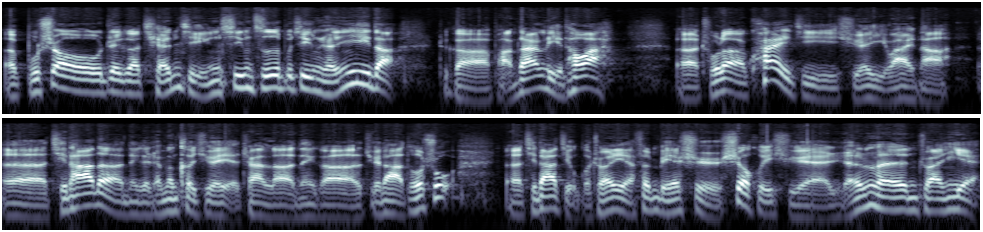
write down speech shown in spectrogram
呃不受这个前景、薪资不尽人意的这个榜单里头啊。呃，除了会计学以外呢，呃，其他的那个人文科学也占了那个绝大多数。呃，其他九个专业分别是社会学、人文专业、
